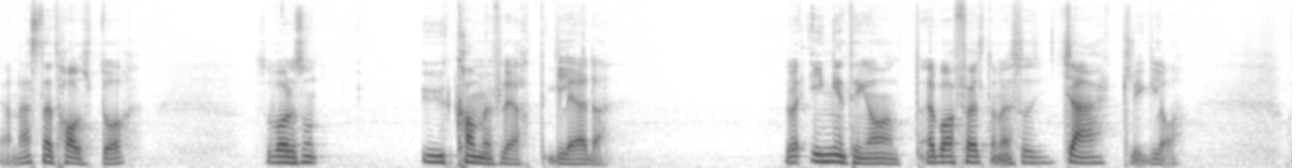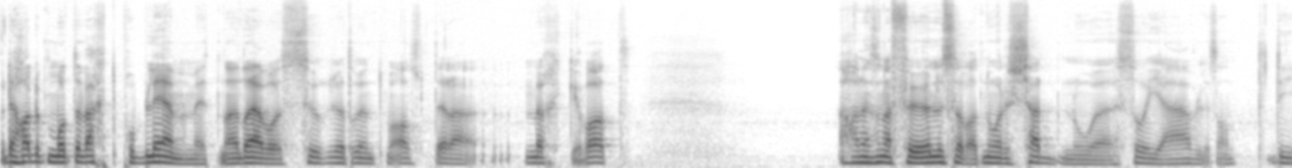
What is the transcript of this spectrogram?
ja, nesten et halvt år, så var det sånn ukamuflert glede. Det var ingenting annet. Jeg bare følte meg så jæklig glad. Og det hadde på en måte vært problemet mitt når jeg drev og surret rundt med alt det der mørket, var at jeg hadde en sånn følelse av at nå hadde skjedd noe så jævlig. Sant? De,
